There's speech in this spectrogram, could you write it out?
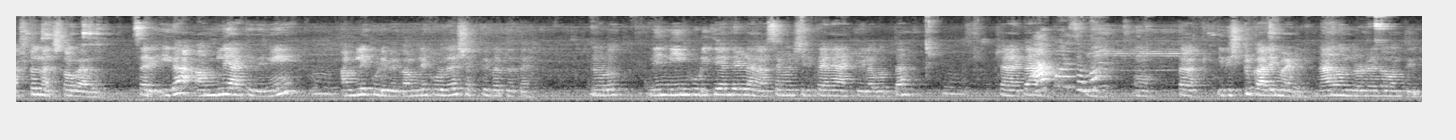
ಅಷ್ಟೊಂದು ಹಚ್ಕೋಬಾರ್ದು. ಸರಿ ಈಗ ಅಂಬ್ಲಿ ಹಾಕಿದೀನಿ ಅಂಬ್ಲಿ ಕುಡಿಬೇಕು. ಅಂಬ್ಲಿ ಕುಡಿದ್ರೆ ಶಕ್ತಿ ಬರ್ತದೆ. ನೋಡು. ನೀನ್ ನೀನ್ ಕುಡಿತಿ ಅಂತ ಹೇಳಿ ನಾನು ಹಸಿಮೆಣಸಿನ್ಕಾಯಿನೇ ಹಾಕಿಲ್ಲ ಗೊತ್ತಾ? ಚೆನ್ನಾಯ್ತಾ? ಹ್ಞೂ ಇದಿಷ್ಟು ಖಾಲಿ ಮಾಡಿ. ನಾನು ಒಂದು ದೊಡ್ಡ ತಗೊಂತೀನಿ.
